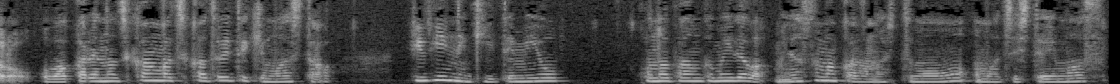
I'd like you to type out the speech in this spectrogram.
そろお別れの時間が近づいてきました。リリーに聞いてみよう。この番組では皆様からの質問をお待ちしています。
